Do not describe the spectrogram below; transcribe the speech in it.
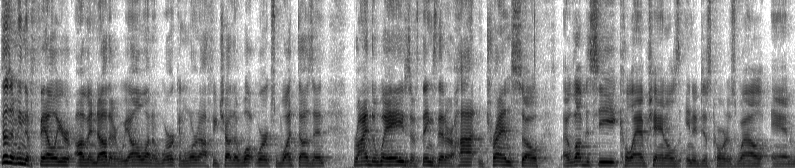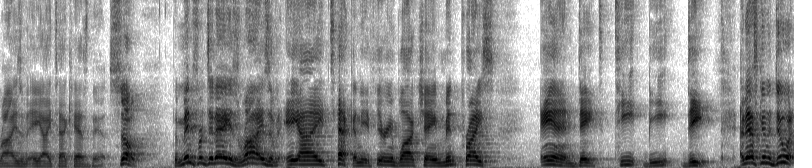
doesn't mean the failure of another. We all want to work and learn off each other what works, what doesn't, ride the waves of things that are hot and trends. So I love to see collab channels in a Discord as well, and Rise of AI Tech has that. So the mint for today is Rise of AI Tech on the Ethereum blockchain, mint price and date TBD. And that's going to do it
